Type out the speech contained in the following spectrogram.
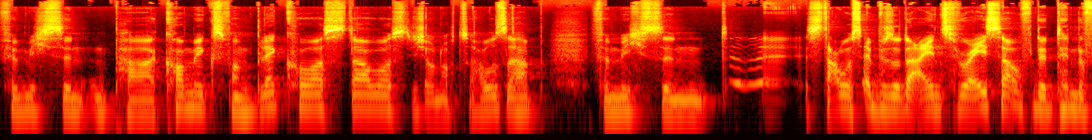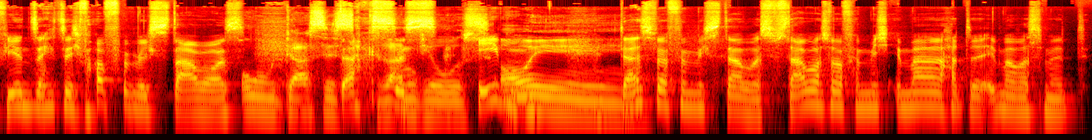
Für mich sind ein paar Comics von Black Horse Star Wars, die ich auch noch zu Hause habe. Für mich sind äh, Star Wars Episode 1 Racer auf Nintendo 64 war für mich Star Wars. Oh, das ist Das ist grandios. eben- Oi. Das war für mich Star Wars. Star Wars war für mich immer, hatte immer was mit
